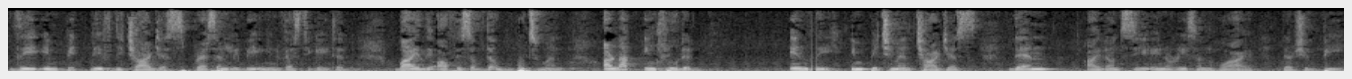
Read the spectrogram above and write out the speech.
the if the charges presently being investigated by the Office of the Ombudsman are not included in the impeachment charges, then I don't see any reason why there should be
